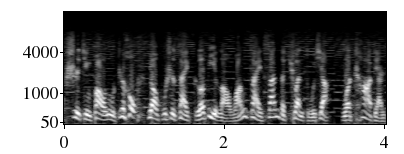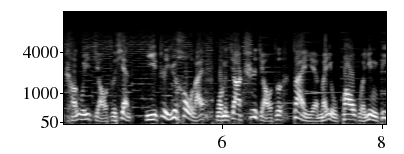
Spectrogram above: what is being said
事情暴露之后，要不是在隔壁老王再三的劝阻下，我差点成为饺子馅，以至于后来我们家吃饺子再也没有包过硬币。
